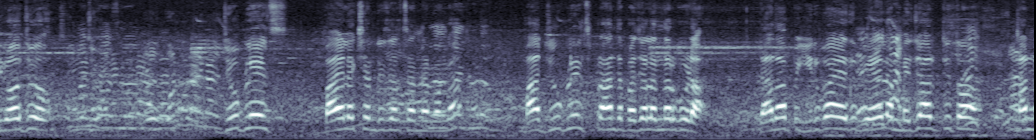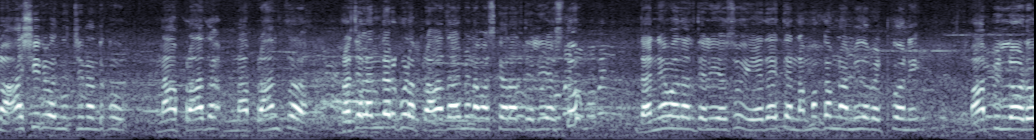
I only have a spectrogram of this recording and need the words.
ఈరోజు జూబ్లీహిల్స్ బై ఎలక్షన్ రిజల్ట్స్ సందర్భంగా మా జూబ్లీహిల్స్ ప్రాంత ప్రజలందరూ కూడా దాదాపు ఇరవై ఐదు వేల మెజారిటీతో నన్ను ఆశీర్వదించినందుకు నా ప్రాధా నా ప్రాంత ప్రజలందరూ కూడా ప్రాధాన్య నమస్కారాలు తెలియజేస్తూ ధన్యవాదాలు తెలియజేస్తూ ఏదైతే నమ్మకం నా మీద పెట్టుకొని మా పిల్లోడు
